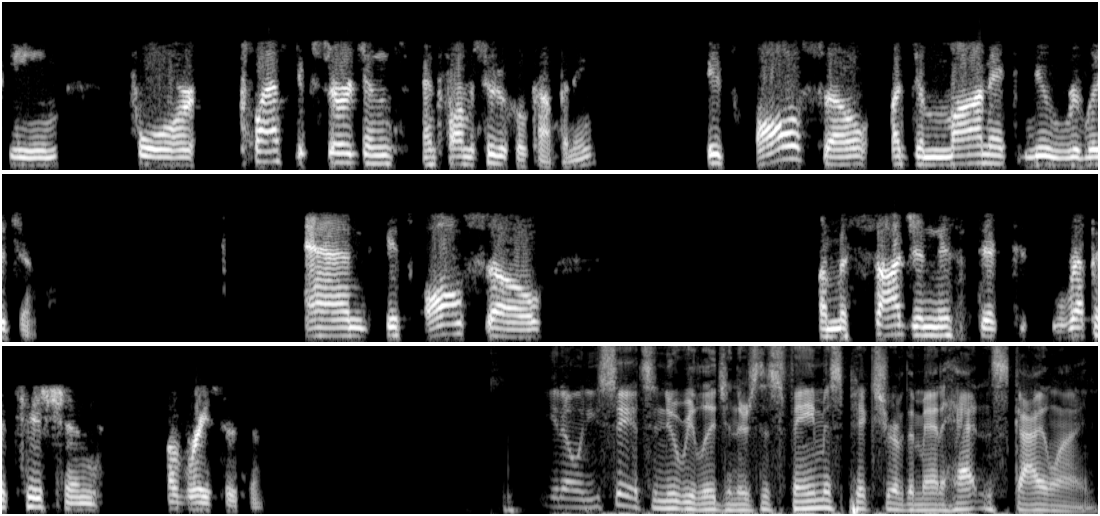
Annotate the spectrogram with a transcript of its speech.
scheme for plastic surgeons and pharmaceutical companies. It's also a demonic new religion. And it's also a misogynistic repetition of racism. You know, when you say it's a new religion, there's this famous picture of the Manhattan skyline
